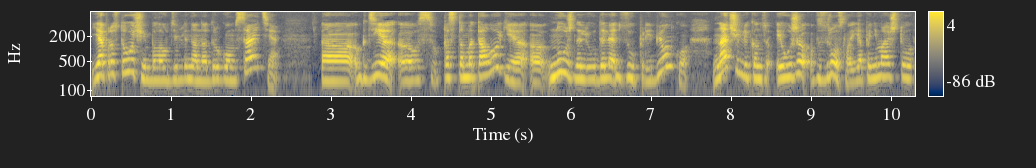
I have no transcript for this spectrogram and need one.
Я просто очень была удивлена на другом сайте, где э, по стоматологии нужно ли удалять зуб ребенку, начали консультировать, и уже взрослый, я понимаю, что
